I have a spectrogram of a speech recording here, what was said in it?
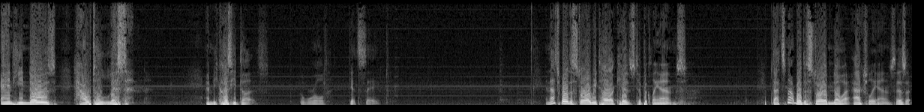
and he knows how to listen. And because he does, the world gets saved. And that's where the story we tell our kids typically ends. That's not where the story of Noah actually ends, is it?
